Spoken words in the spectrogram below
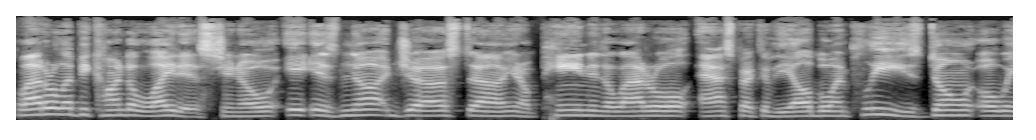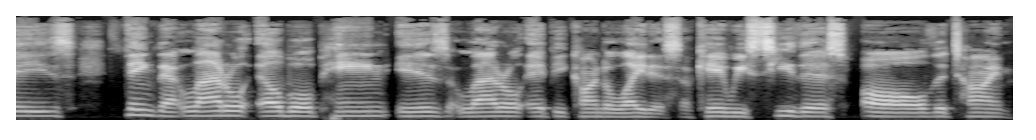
lateral epicondylitis, you know, it is not just, uh, you know, pain in the lateral aspect of the elbow. And please don't always think that lateral elbow pain is lateral epicondylitis. Okay. We see this all the time.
